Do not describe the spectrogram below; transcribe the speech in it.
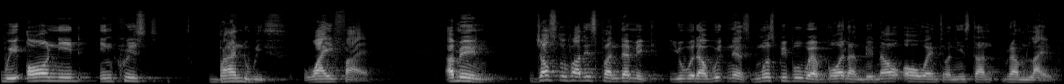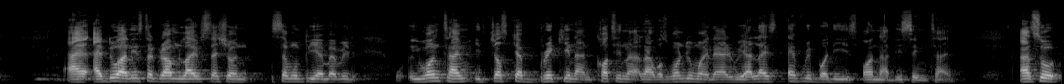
We all need increased bandwidth, Wi Fi. I mean, just over this pandemic, you would have witnessed most people were bored and they now all went on Instagram Live. I, I do an Instagram Live session 7 p.m. every day. One time it just kept breaking and cutting, and I was wondering when I realized everybody is on at the same time. And so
